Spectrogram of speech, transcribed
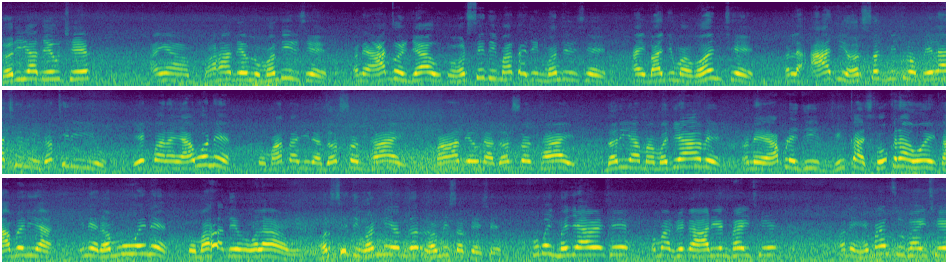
દરિયાદેવ છે અહીંયા મહાદેવનું મંદિર છે અને આગળ જાવ તો હરસિદ્ધિ માતાજીનું મંદિર છે અહીં બાજુમાં વન છે. એટલે આ જે હર્ષદ મિત્રો પહેલાં છે ને નથી રહ્યું. એકવાર અહીં આવો ને તો માતાજીના દર્શન થાય મહાદેવના દર્શન થાય દરિયામાં મજા આવે અને આપણે જે ઝીંકા છોકરા હોય તાબડિયા એને રમવું હોય ને, તો મહાદેવ ઓલા હરસિદ્ધિ વનની અંદર રમી શકે છે. ખૂબ જ મજા આવે છે. અમારા ભેગા આર્યનભાઈ છે અને હેમાંશુભાઈ છે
